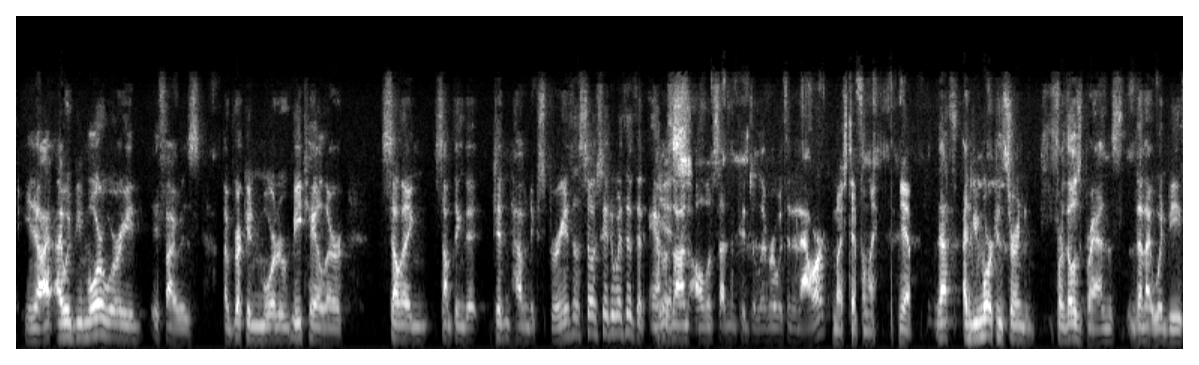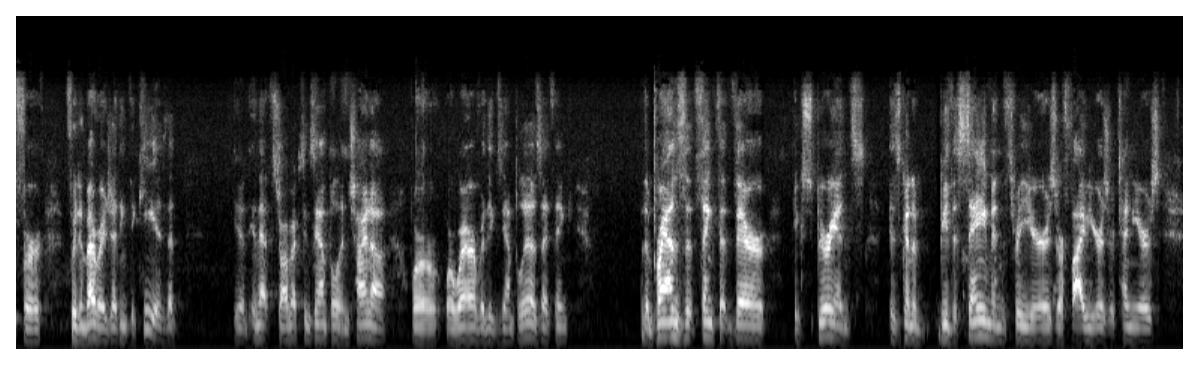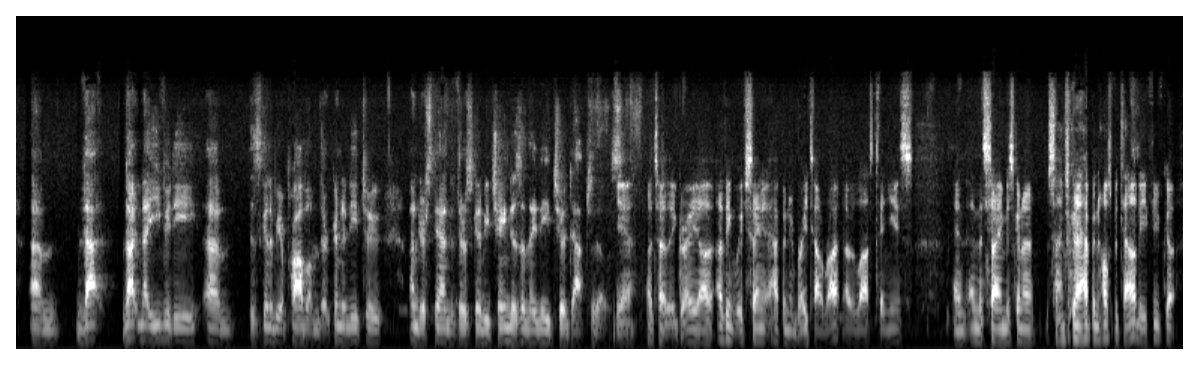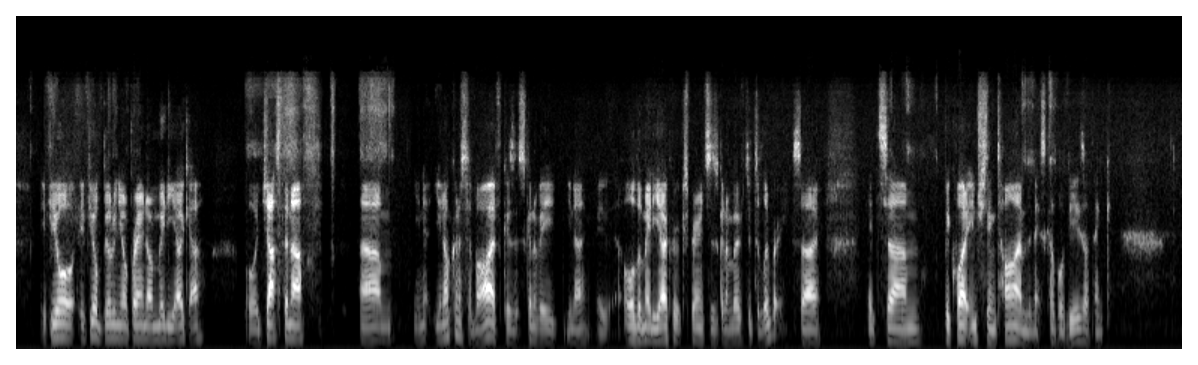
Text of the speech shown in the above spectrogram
you know, I, I would be more worried if I was a brick and mortar retailer selling something that didn't have an experience associated with it that Amazon yes. all of a sudden could deliver within an hour. Most definitely. Yeah. That's I'd be more concerned for those brands than I would be for food and beverage. I think the key is that you know, in that Starbucks example in China or or wherever the example is, I think the brands that think that their experience is going to be the same in three years or five years or ten years, um, that that naivety um, is going to be a problem. They're going to need to understand that there's going to be changes and they need to adapt to those. Yeah, I totally agree. I, I think we've seen it happen in retail, right, over the last ten years, and and the same is going to same's going to happen in hospitality. If you've got if you're if you're building your brand on mediocre or just enough, um, you're not going to survive because it's going to be you know all the mediocre experience is going to move to delivery. So it's um, be quite an interesting time the next couple of years, I think.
